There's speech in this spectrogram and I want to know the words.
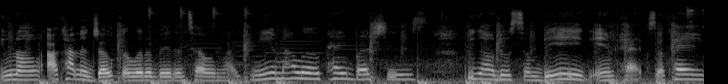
you know, I kind of joke a little bit and tell them like, me and my little paintbrushes, we gonna do some big impacts, okay?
